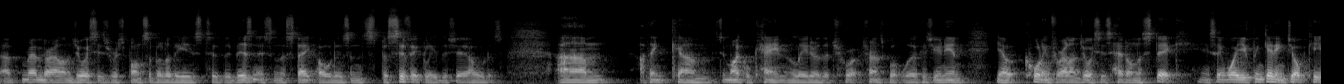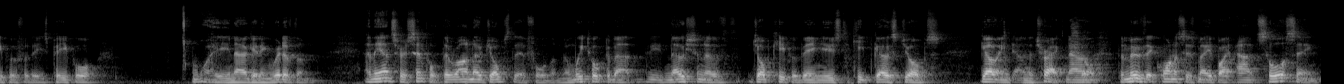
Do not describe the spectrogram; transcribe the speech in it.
Uh, remember, Alan Joyce's responsibility is to the business and the stakeholders and specifically the shareholders. Um, I think um, it's Michael Kaine, the leader of the Tr- Transport Workers Union, you know, calling for Alan Joyce's head on a stick. He's saying, well, you've been getting JobKeeper for these people. Why are you now getting rid of them? And the answer is simple there are no jobs there for them. And we talked about the notion of JobKeeper being used to keep ghost jobs going down the track. Now, Sure. the move that Qantas has made by outsourcing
